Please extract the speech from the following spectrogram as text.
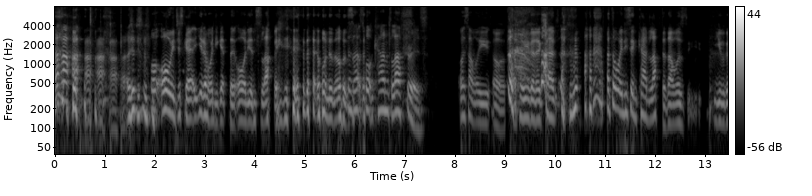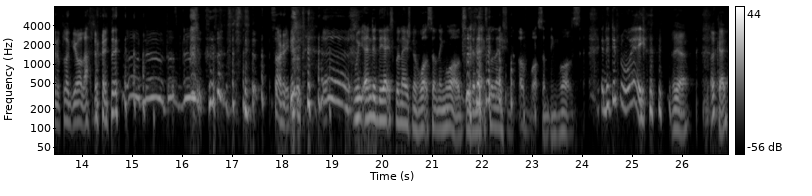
or, or we just get, you know, when you get the audience laughing, one of those. That's what canned laughter is. Oh, is that what you? Oh, I thought you were gonna. Can... I thought when you said canned laughter, that was you were gonna plug your laughter in. No, that's brilliant. Sorry. we ended the explanation of what something was with an explanation of what something was. in a different way. Yeah. Okay.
